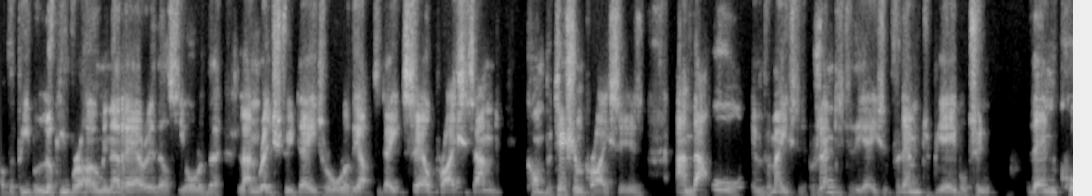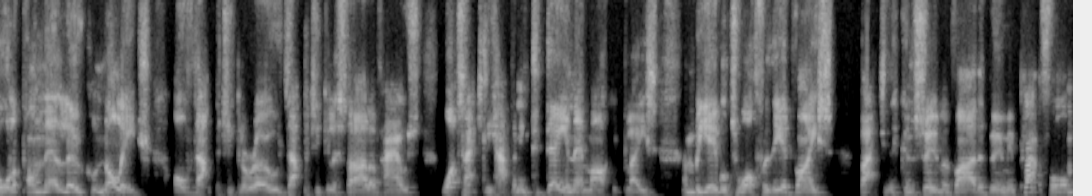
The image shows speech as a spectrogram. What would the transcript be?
of the people looking for a home in that area. They'll see all of the land registry data all of the up-to-date sale prices and competition prices. And that all information is presented to the agent for them to be able to then call upon their local knowledge of that particular road, that particular style of house, what's actually happening today in their marketplace, and be able to offer the advice back to the consumer via the Boomin platform.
